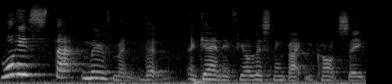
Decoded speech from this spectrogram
What is that movement that, again, if you're listening back, you can't see?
